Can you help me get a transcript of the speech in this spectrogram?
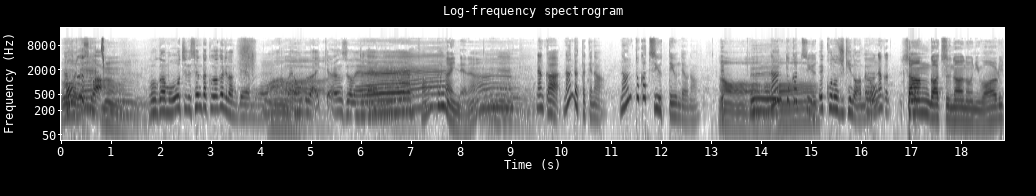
ー本当ですか？うん。僕はもうお家で洗濯係なんでもう雨本当大嫌いなんですよね乾かないんだよな。なんか、なんだったっけな？なんとか梅雨って言うんだよな。なんとか梅雨。えこの時期の雨を？うん、なんか、3月なのに割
